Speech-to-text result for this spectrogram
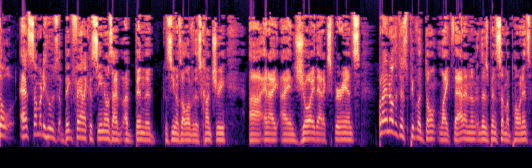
So, as somebody who's a big fan of casinos, I've, I've been to casinos all over this country, uh, and I, I enjoy that experience. But I know that there's people that don't like that, and there's been some opponents.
